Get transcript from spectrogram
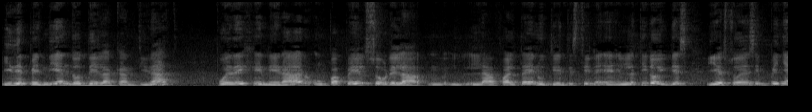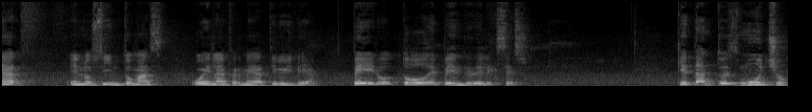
Y dependiendo de la cantidad, puede generar un papel sobre la, la falta de nutrientes en la tiroides y esto desempeñar en los síntomas o en la enfermedad tiroidea. Pero todo depende del exceso. ¿Qué tanto es mucho?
